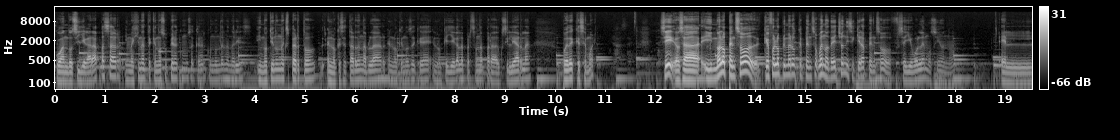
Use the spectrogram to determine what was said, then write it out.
cuando si llegara a pasar, imagínate que no supiera cómo sacar el condón de la nariz y no tiene un experto en lo que se tarda en hablar, en lo que no sé qué, en lo que llega la persona para auxiliarla, puede que se muera. Sí, o sea, y no lo pensó. ¿Qué fue lo primero que pensó? Bueno, de hecho ni siquiera pensó, se llevó la emoción, ¿no? El,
